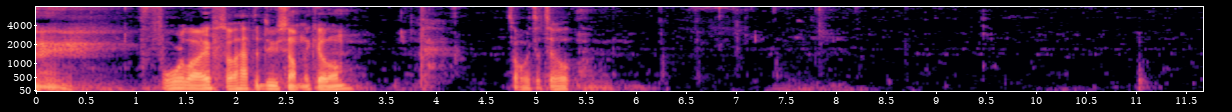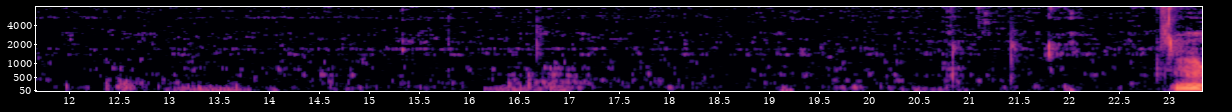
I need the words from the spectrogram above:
Four life, so I have to do something to kill him. It's always a tilt. I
